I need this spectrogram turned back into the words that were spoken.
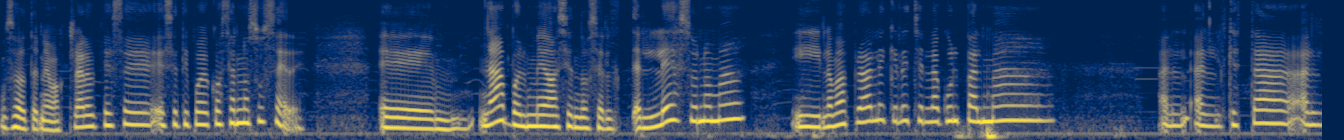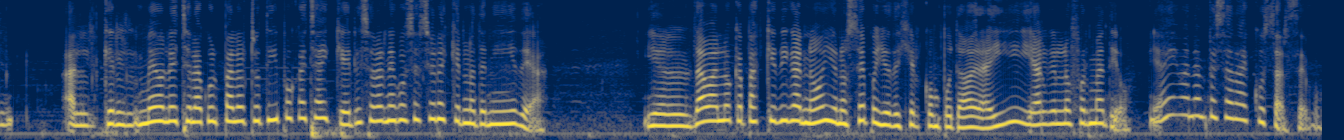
Nosotros tenemos claro que ese, ese tipo de cosas no sucede. Eh, nada, pues el meo haciéndose el, el leso nomás, y lo más probable es que le echen la culpa al más... al, al que está... al al que el meo le eche la culpa al otro tipo, ¿cachai? Que él hizo las negociaciones que él no tenía idea. Y el Dávalo capaz que diga, no, yo no sé, pues yo dejé el computador ahí y alguien lo formateó. Y ahí van a empezar a excusarse, po.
